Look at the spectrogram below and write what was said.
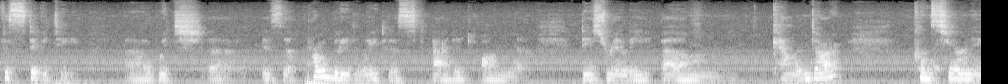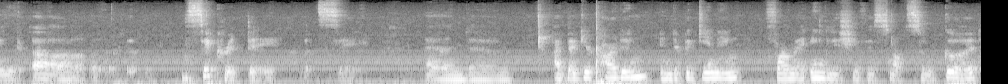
festivity uh, which uh, is probably the latest added on the Israeli um, calendar concerning uh, the sacred day let's say. And um, I beg your pardon in the beginning for my English if it's not so good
